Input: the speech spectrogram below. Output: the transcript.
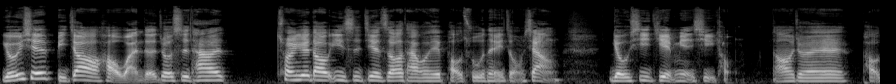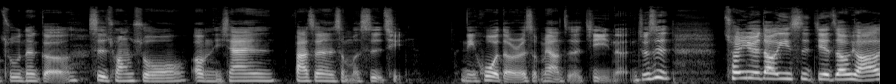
有一些比较好玩的，就是他穿越到异世界之后，他会跑出那种像游戏界面系统，然后就会跑出那个视窗说：“哦，你现在发生了什么事情？你获得了什么样子的技能？”就是穿越到异世界之后，又要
